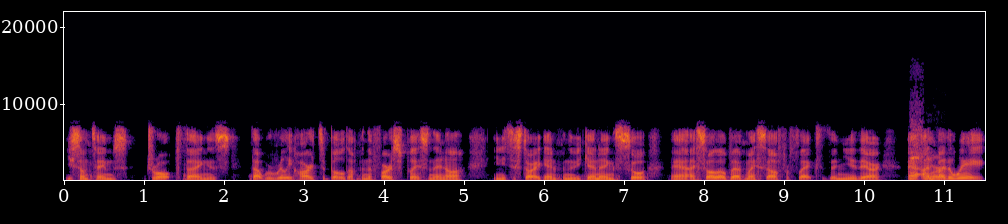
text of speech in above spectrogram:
you sometimes drop things that were really hard to build up in the first place, and then oh, you need to start again from the beginning. So uh, I saw a little bit of myself reflected in you there. Uh, sure. And by the way,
